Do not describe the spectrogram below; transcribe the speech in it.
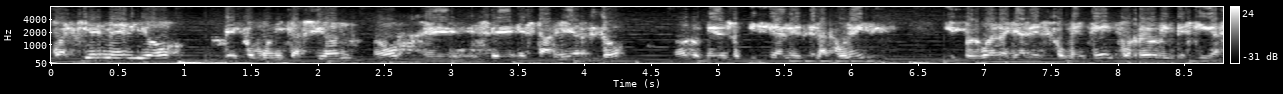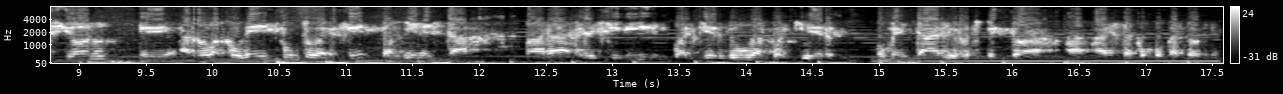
Cualquier medio de comunicación ¿no? Eh, se, está abierto, ¿no? los medios oficiales de la CODEI. Y pues bueno, ya les comenté, el correo de investigación eh, arroba codei.org también está para recibir cualquier duda, cualquier comentario respecto a, a, a esta convocatoria.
